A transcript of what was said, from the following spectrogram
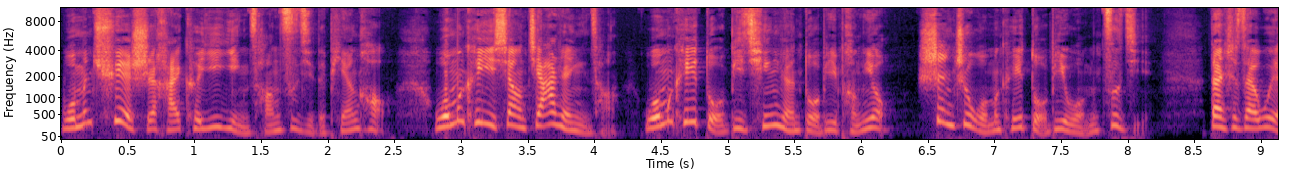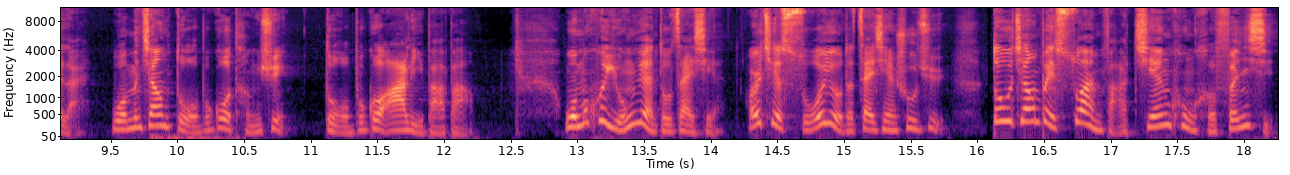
我们确实还可以隐藏自己的偏好，我们可以向家人隐藏，我们可以躲避亲人、躲避朋友，甚至我们可以躲避我们自己。但是在未来，我们将躲不过腾讯，躲不过阿里巴巴，我们会永远都在线，而且所有的在线数据都将被算法监控和分析。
